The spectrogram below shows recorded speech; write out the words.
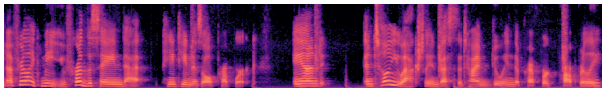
Now, if you're like me, you've heard the saying that painting is all prep work. And until you actually invest the time doing the prep work properly,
